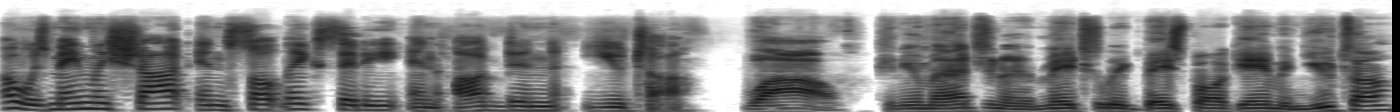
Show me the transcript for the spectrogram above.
Oh, it was mainly shot in Salt Lake City and Ogden, Utah. Wow. Can you imagine a Major League Baseball game in Utah?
